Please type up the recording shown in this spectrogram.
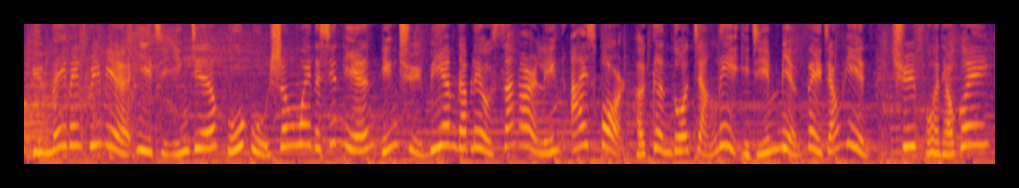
与 Maybank Premier 一起迎接虎虎生威的新年，赢取 BMW 三二零 iSport 和更多奖励以及免费奖品，需符合条规。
